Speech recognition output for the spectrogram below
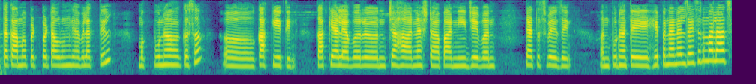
आता कामं पटपट आवरून घ्यावे लागतील. मग पुन्हा कसं काकी येतील. काकी आल्यावर चहा नाश्ता पाणी जेवण त्यातच वेळ जाईल. आणि पुन्हा ते हे पण आणायला जायचं ना मला आज?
